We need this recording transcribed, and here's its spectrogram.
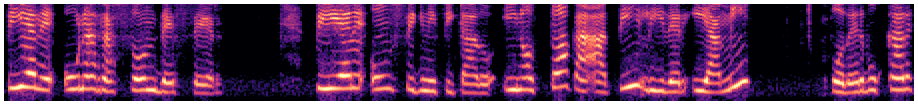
tiene una razón de ser tiene un significado y nos toca a ti, líder, y a mí poder buscar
